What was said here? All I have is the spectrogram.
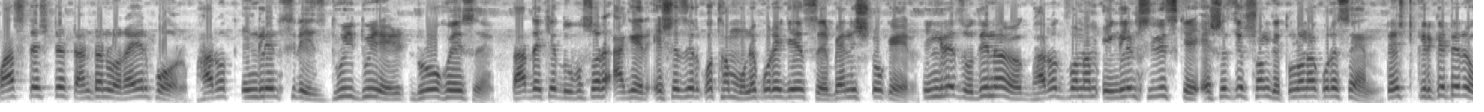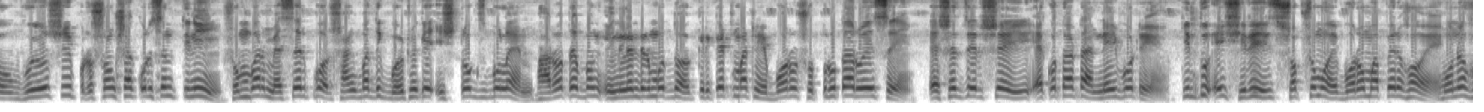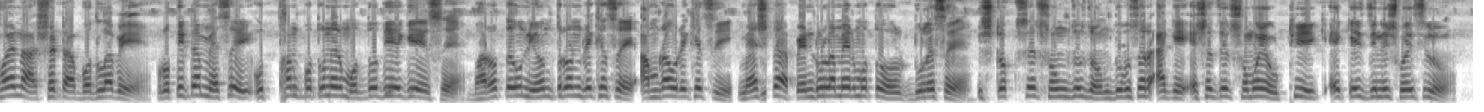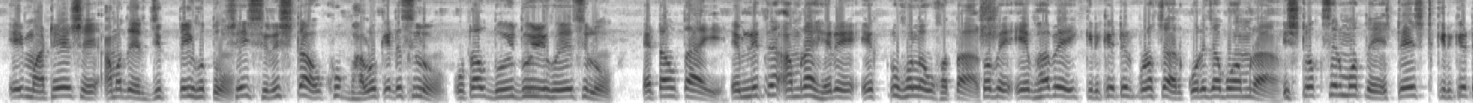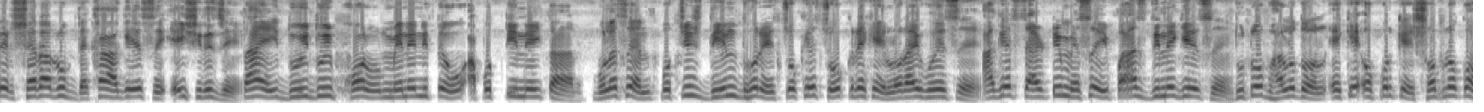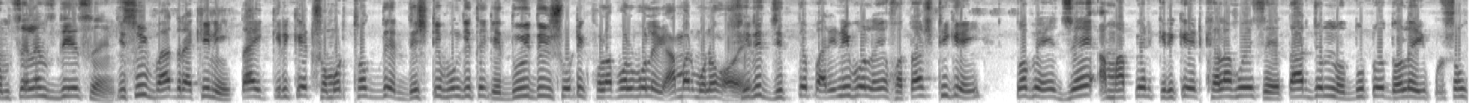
পাঁচ টেস্টের টানটান লড়াইয়ের পর ভারত ইংল্যান্ড সিরিজ দুই দুইয়ে ড্র হয়েছে। তা দেখে দুবছর আগের এসেজের কথা মনে পড়ে গিয়েছে বেন স্টোকের। ইংরেজ অধিনায়ক ভারত বনাম ইংল্যান্ড সিরিজকে এসেজের সঙ্গে তুলনা করেছেন। টেস্ট ক্রিকেটেরও ভূয়সী প্রশংসা করেছেন তিনি। সোমবার ম্যাচের পর সাংবাদিক বৈঠকে স্টোকস বলেন, ভারত এবং ইংল্যান্ডের মধ্যে ক্রিকেট মাঠে বড় শত্রুতা রয়েছে। এসেজের সেই একতাটা নেই বটে। কিন্তু এই সিরিজ সবসময় বড় মাপের হয়। মনে হয় না সেটা বদলাবে। প্রতিটা ম্যাচেই উত্থান পতনের মধ্য দিয়ে গিয়েছে। ভারতেও নিয়ন্ত্রণ রেখেছে, আমরাও রেখেছি। ম্যাচটা পেন্ডুলামের মতো দুলেছে। স্টকসের সংযোজন দুবছর আগে এসেজের সময়েও ঠিক একই জিনিস হয়েছিল। এই মাঠে এসে আমাদের জিততেই হতো। সেই সিরিজটাও খুব ভালো কেটেছিল। ওটাও দুই দুই হয়েছিল। এটাও তাই। এমনিতে আমরা হেরে একটু হলেও হতাশ। তবে এভাবেই ক্রিকেটের প্রচার করে যাব আমরা। স্টোকসের মতে, টেস্ট ক্রিকেটের সেরা রূপ দেখা গিয়েছে এই সিরিজে। তাই দুই দুই ফল মেনে নিতেও আপত্তি নেই তার। বলেছেন, পঁচিশ দিন ধরে চোখে চোখ রেখে লড়াই হয়েছে। আগের চারটি ম্যাচেই পাঁচ দিনে গিয়েছে। দুটো ভালো দল একে অপরকে সব রকম চ্যালেঞ্জ দিয়েছে। কিছুই বাদ রাখিনি। তাই ক্রিকেট সমর্থকদের দৃষ্টিভঙ্গি থেকে দুই দুই সঠিক ফলাফল বলে আমার মনে হয়। সিরিজ জিততে পারিনি বলে হতাশ ঠিকই, তবে যে মাপের ক্রিকেট খেলা হয়েছে, তার জন্য দুটো দলেই প্রশংসা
